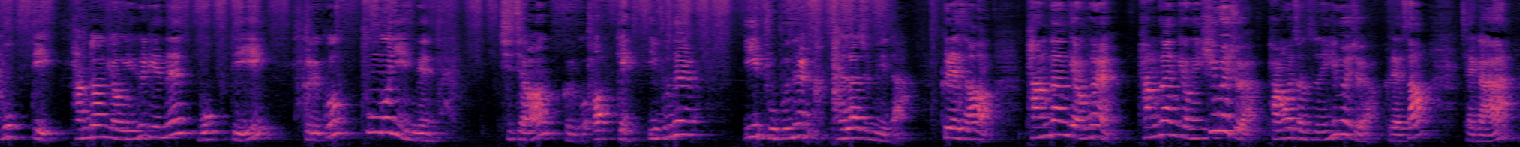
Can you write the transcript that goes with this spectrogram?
목뒤, 방광경이 흐리는 목뒤, 그리고 풍문이 있는 지점, 그리고 어깨, 이 부분을, 이 부분을 막 발라줍니다. 그래서 방광경을, 방광경에 힘을 줘요. 방어전선에 힘을 줘요. 그래서 제가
